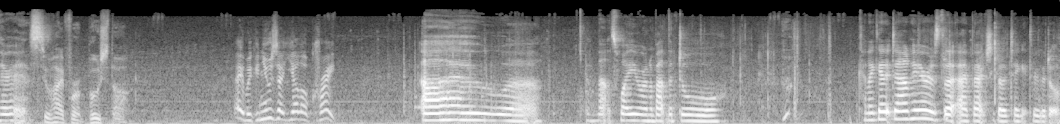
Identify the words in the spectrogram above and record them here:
There It's too high for a boost, though. Hey, we can use that yellow crate. Oh, uh, and that's why you were on about the door. Can I get it down here? Or is that I've actually got to take it through the door?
